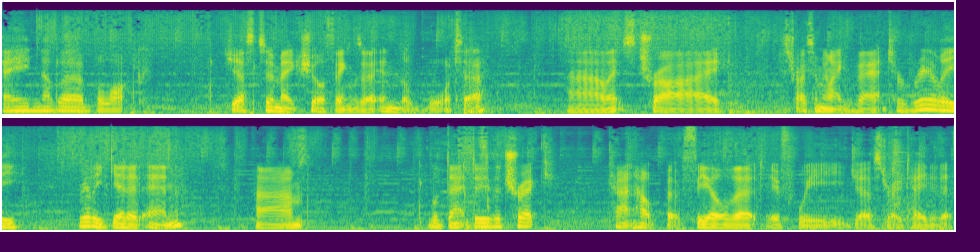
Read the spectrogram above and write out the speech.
another block just to make sure things are in the water uh, let's try let's try something like that to really really get it in um, would that do the trick? Can't help but feel that if we just rotated it.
